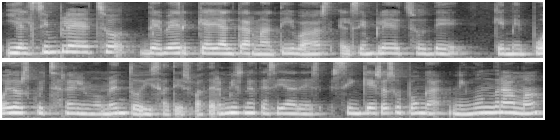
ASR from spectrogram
Y el simple hecho de ver que hay alternativas, el simple hecho de que me puedo escuchar en el momento y satisfacer mis necesidades sin que eso suponga ningún drama,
